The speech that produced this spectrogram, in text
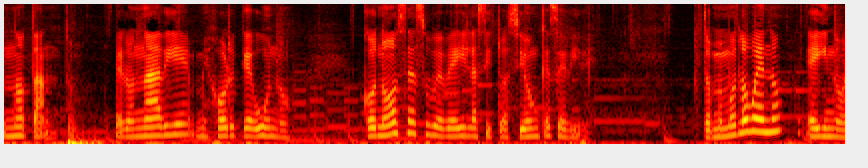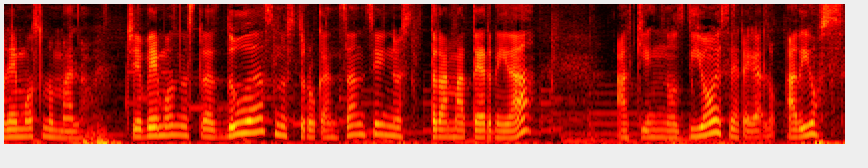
no tanto, pero nadie mejor que uno conoce a su bebé y la situación que se vive. Tomemos lo bueno e ignoremos lo malo. Llevemos nuestras dudas, nuestro cansancio y nuestra maternidad a quien nos dio ese regalo, a Dios.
